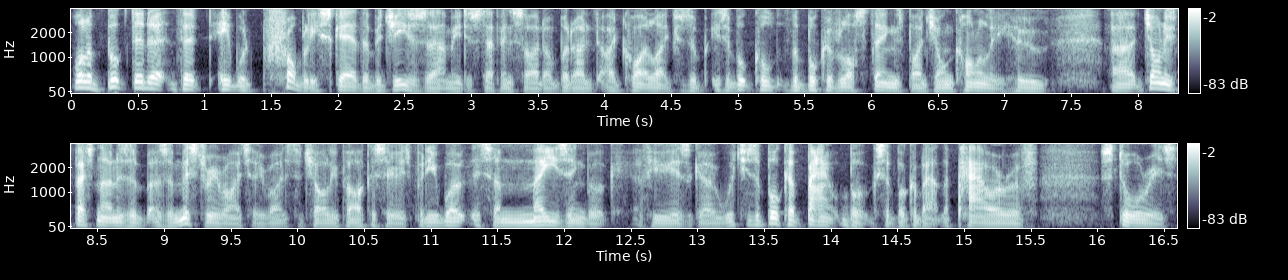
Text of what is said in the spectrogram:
Well, a book that uh, that it would probably scare the bejesus out of me to step inside of, but I'd, I'd quite like is a, is a book called The Book of Lost Things by John Connolly. Who uh, John is best known as a, as a mystery writer. He writes the Charlie Parker series, but he wrote this amazing book a few years ago, which is a book about books, a book about the power of stories,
